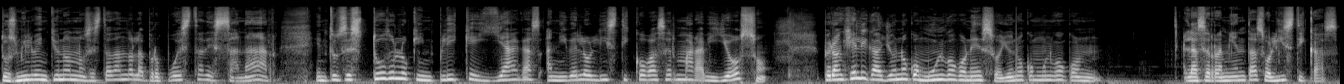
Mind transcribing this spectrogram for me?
2021 nos está dando la propuesta de sanar. Entonces todo lo que implique y hagas a nivel holístico va a ser maravilloso. Pero Angélica, yo no comulgo con eso, yo no comulgo con las herramientas holísticas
